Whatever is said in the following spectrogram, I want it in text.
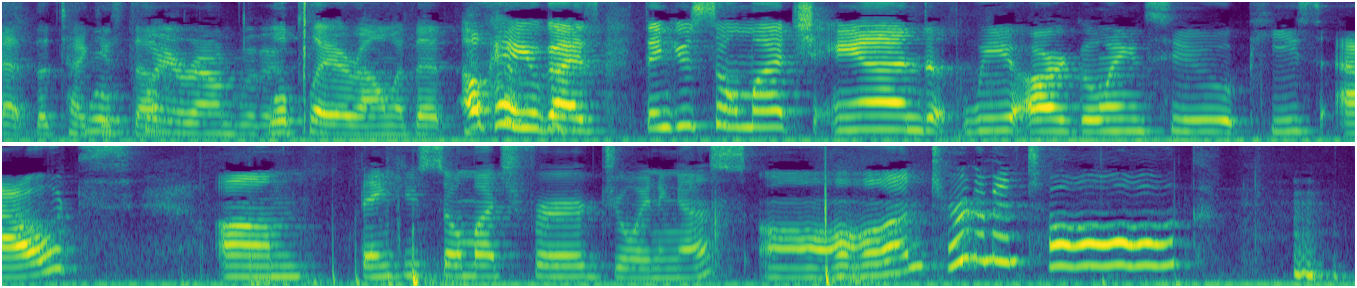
at the techie stuff. We'll play around with it. We'll play around with it. Okay, you guys, thank you so much, and we are going to peace out. Um, thank you so much for joining us on Tournament Talk.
